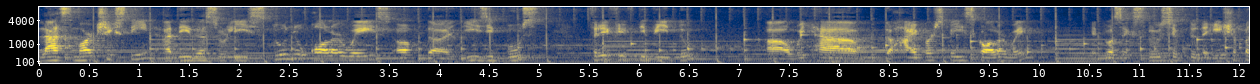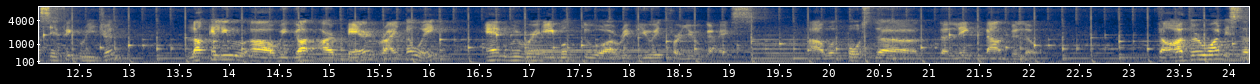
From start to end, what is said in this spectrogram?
Last March 16, Adidas released two new colorways of the Yeezy Boost 350 V2. Uh, we have the Hyperspace colorway. It was exclusive to the Asia Pacific region. Luckily, uh, we got our pair right away and we were able to uh, review it for you guys. Uh, we'll post the, the link down below. The other one is the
